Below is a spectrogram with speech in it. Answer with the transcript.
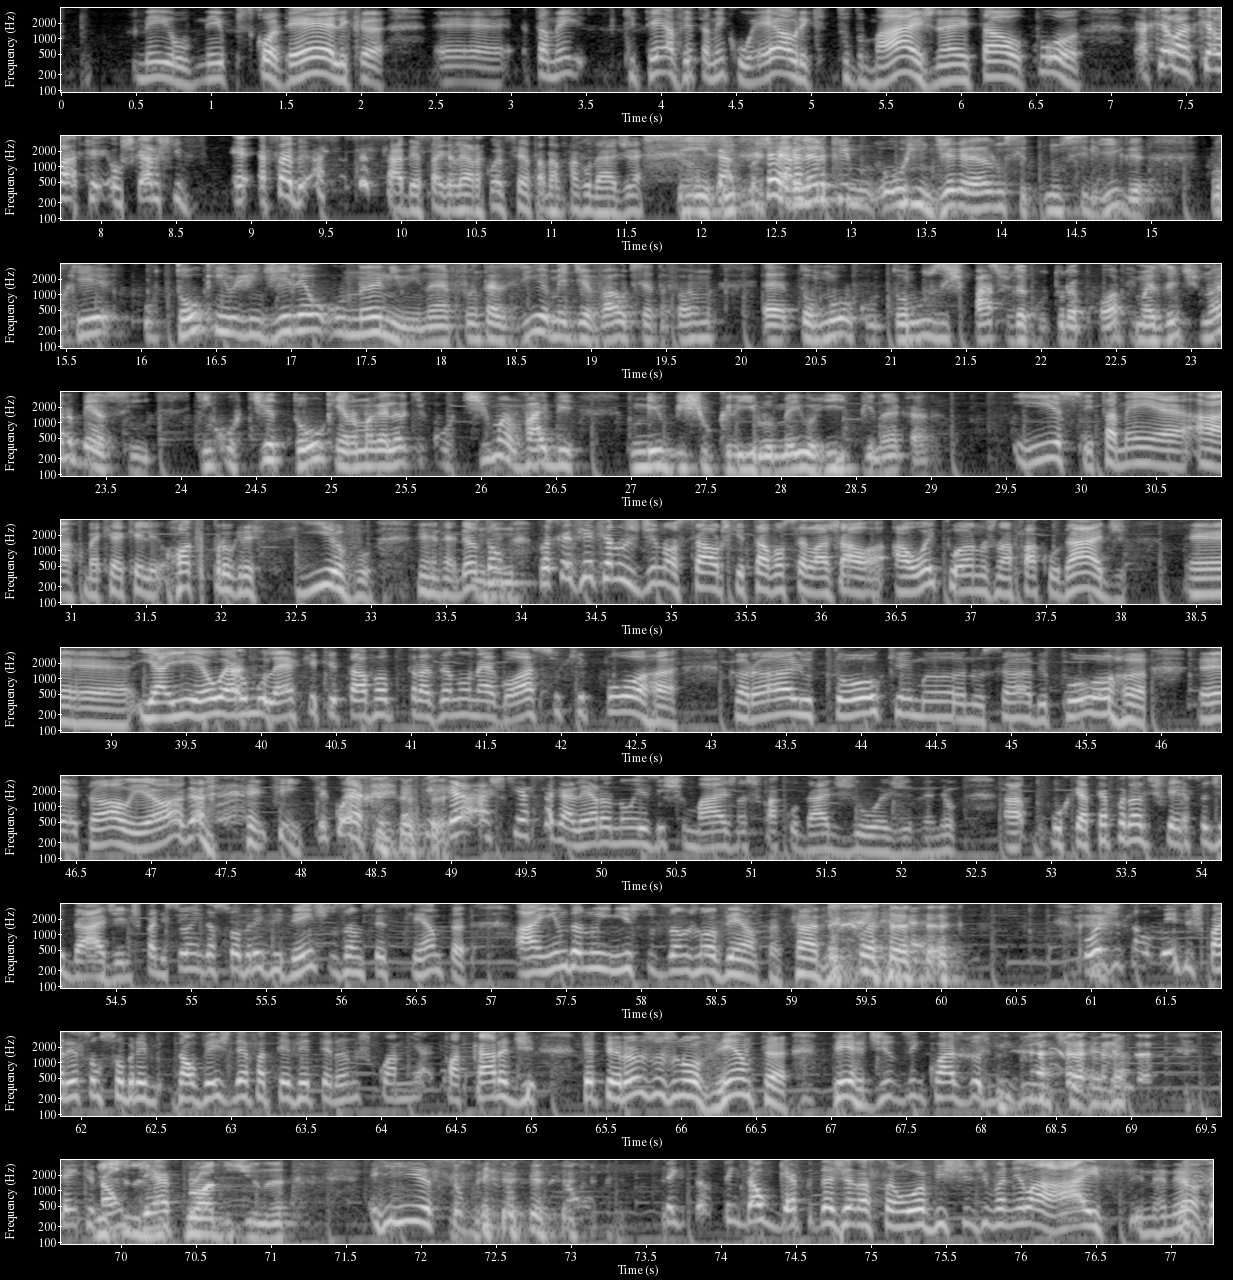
meio, meio psicodélica. É, também que tem a ver também com o Elric e tudo mais, né, e tal. Pô, aquela, aquela, os caras que, é, é sabe, você sabe essa galera quando você entra na faculdade, né? Sim, os sim. Caras, os é, caras... a galera que, hoje em dia, a galera não se, não se liga, porque o Tolkien, hoje em dia, ele é unânime, né, fantasia medieval, de certa forma, é, tomou, tomou os espaços da cultura pop, mas antes não era bem assim. Quem curtia Tolkien era uma galera que curtia uma vibe meio bicho grilo, meio hippie, né, cara? Isso, e também é a, como é que é aquele rock progressivo, entendeu? Então, uhum. você via que eram os dinossauros que estavam, sei lá, já há oito anos na faculdade, é, e aí eu era o moleque que tava trazendo um negócio que, porra, caralho, Tolkien, mano, sabe? Porra, é tal. E é uma galera, enfim, você conhece. É, é, acho que essa galera não existe mais nas faculdades de hoje, entendeu? Ah, porque até pela diferença de idade, eles pareciam ainda sobreviventes dos anos 60, ainda no início dos anos 90, sabe? É. Hoje talvez eles pareçam sobre. Talvez deva ter veteranos com a, minha, com a cara de veteranos dos 90 perdidos em quase 2020, entendeu? Tem que dar um gap. Prodigy, né? Isso, tem que, tem que dar o gap da geração, ou vestido de Vanilla Ice, entendeu?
